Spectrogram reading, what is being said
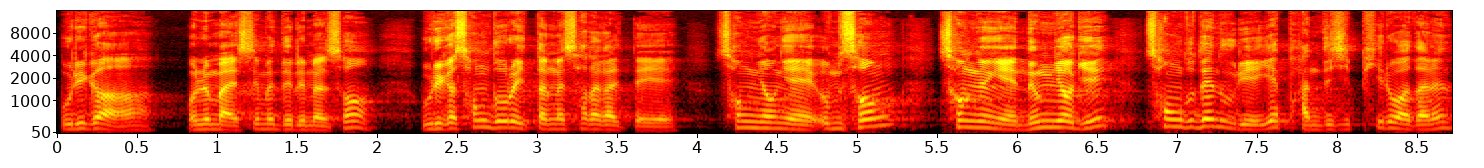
우리가 오늘 말씀을 들으면서 우리가 성도로 이 땅을 살아갈 때에 성령의 음성, 성령의 능력이 성도된 우리에게 반드시 필요하다는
